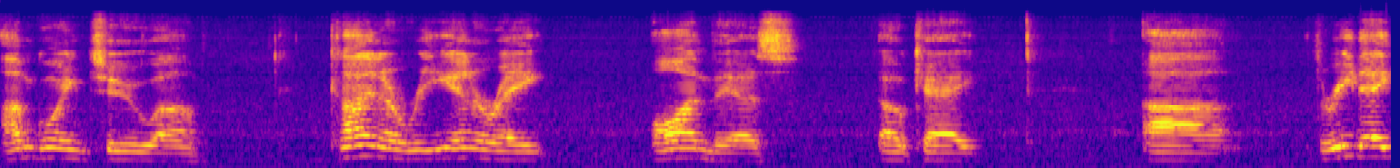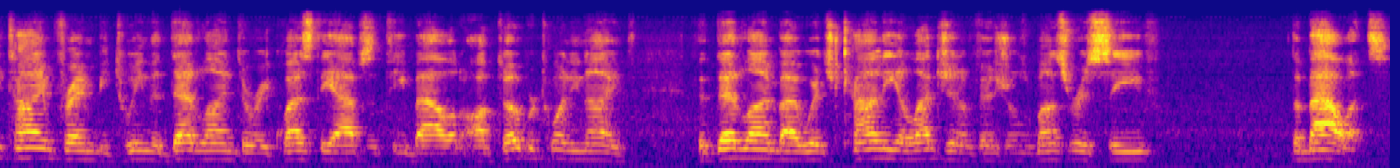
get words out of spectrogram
I'm going to uh, kind of reiterate on this, okay? Uh, three day time frame between the deadline to request the absentee ballot, October 29th, the deadline by which county election officials must receive the ballots,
